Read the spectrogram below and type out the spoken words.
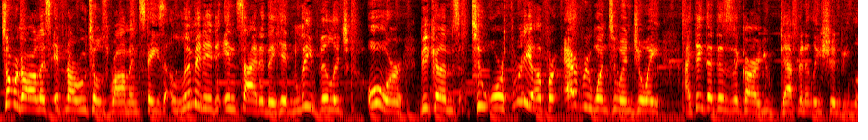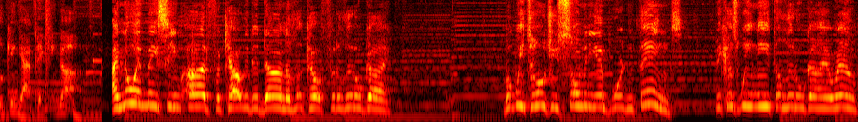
So regardless if Naruto's ramen stays limited inside of the Hidden Leaf Village or becomes two or three of for everyone to enjoy, I think that this is a card you definitely should be looking at picking up. I know it may seem odd for Calydodan to Don to look out for the little guy, but we told you so many important things because we need the little guy around.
